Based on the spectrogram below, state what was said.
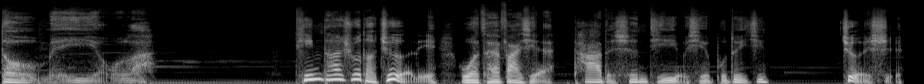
都没有了。听他说到这里，我才发现他的身体有些不对劲。这时，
